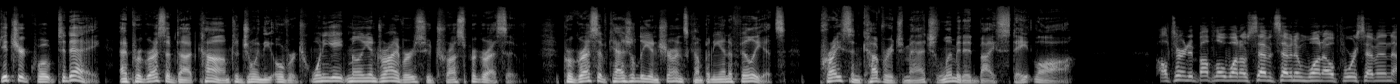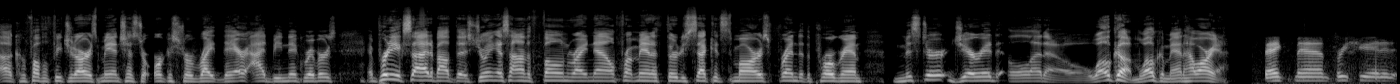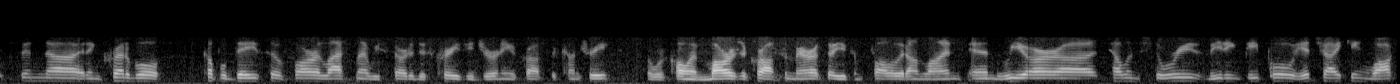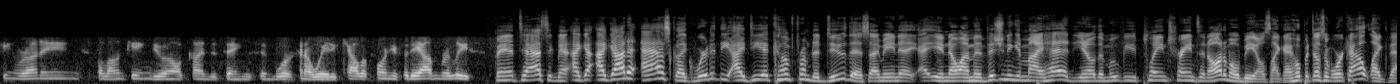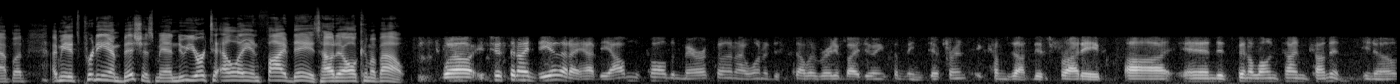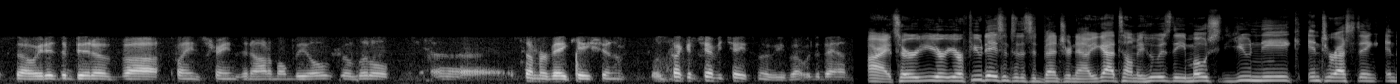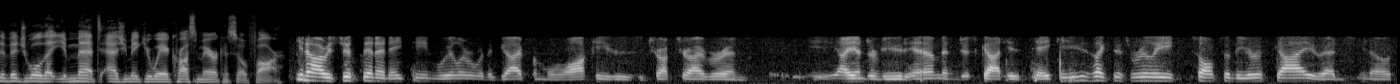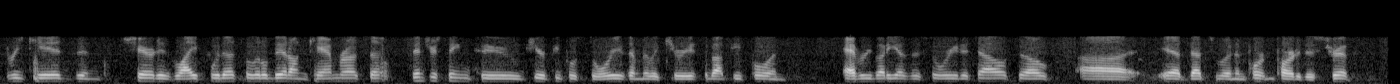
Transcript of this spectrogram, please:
Get your quote today at progressive.com to join the over 28 million drivers who trust Progressive. Progressive Casualty Insurance Company and Affiliates. Price and coverage match limited by state law. Alternative Buffalo 1077 and 1047. Uh, Kerfuffle featured artist Manchester Orchestra right there. I'd be Nik Rivers. And pretty excited about this. Joining us on the phone right now, frontman of 30 Seconds to Mars, friend of the program, Mr. Jared Leto. Welcome. Welcome, man. How are you? Thanks, man. Appreciate it. It's been uh, an incredible couple days so far. Last night we started this crazy journey across the country. We're calling Mars Across America. You can follow it online. And we are uh, telling stories, meeting people, hitchhiking, walking, running, spelunking, doing all kinds of things, and working our way to California for the album release. Fantastic, man. I I got to ask, like, where did the idea come from to do this? I mean, I, you know, I'm envisioning in my head, you know, the movie Plane, Trains, and Automobiles. Like, I hope it doesn't work out like that. But, I mean, it's pretty ambitious, man. New York to LA in five days. How did it all come about? Well, it's just an idea that I have. The album's called America, and I wanted to celebrate it by doing something different. It comes out this Friday, uh, and it's been a long time coming, you know. So it is a bit of uh, planes, trains, and automobiles, a little uh, summer vacation. It's like a Chevy Chase movie, but with the band. All right, so you're, you're a few days into this adventure now. You got to tell me who is the most unique, interesting individual that you met as you make your way across America so far? You know, I was just in an 18 wheeler with a guy from Milwaukee who's a truck driver, and I interviewed him and just got his take. He's like this really salt of the earth guy who had, you know, three kids and shared his life with us a little bit on camera. So it's interesting to hear people's stories. I'm really curious about people and everybody has a story to tell. So, uh, yeah, that's an important part of this trip.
